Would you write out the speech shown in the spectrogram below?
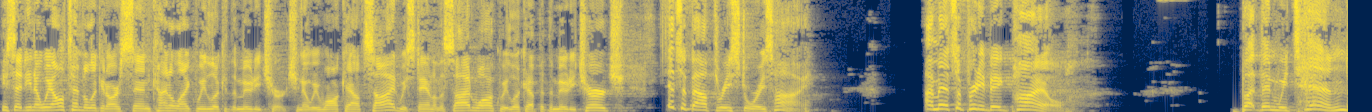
He said, you know, we all tend to look at our sin kind of like we look at the Moody church. You know, we walk outside, we stand on the sidewalk, we look up at the Moody church. It's about three stories high. I mean, it's a pretty big pile. But then we tend,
